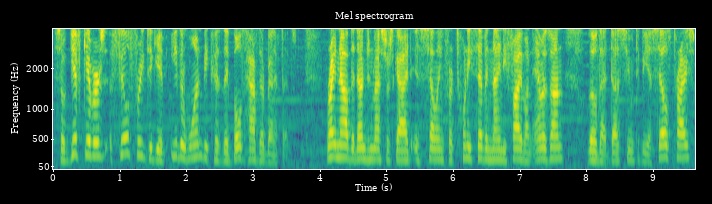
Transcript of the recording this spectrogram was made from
so gift givers feel free to give either one because they both have their benefits. Right now, the Dungeon Master's Guide is selling for $27.95 on Amazon, though that does seem to be a sales price,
